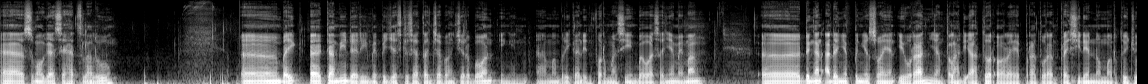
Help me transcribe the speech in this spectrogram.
Uh, semoga sehat selalu. Uh, baik, uh, kami dari BPJS Kesehatan Cabang Cirebon ingin uh, memberikan informasi bahwasanya memang uh, dengan adanya penyesuaian iuran yang telah diatur oleh Peraturan Presiden Nomor 75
